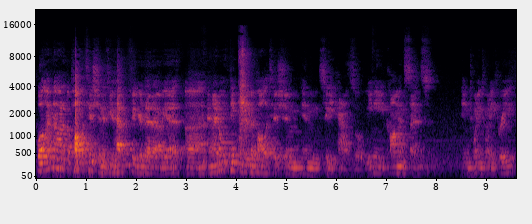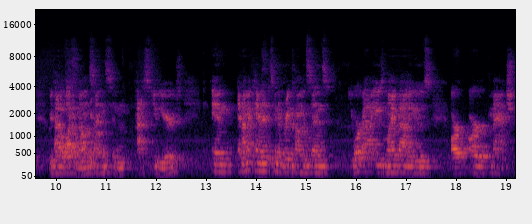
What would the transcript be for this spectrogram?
Well, I'm not a politician, if you haven't figured that out yet, uh, and I don't think we need a politician in city council. We need common sense in twenty twenty-three. We've had a lot of nonsense in the past few years, and, and I'm a candidate that's gonna bring common sense your values, my values are, are matched.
